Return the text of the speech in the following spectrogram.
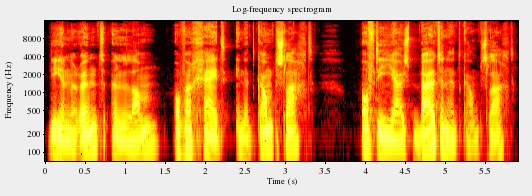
die een rund, een lam of een geit in het kamp slacht, of die juist buiten het kamp slacht,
